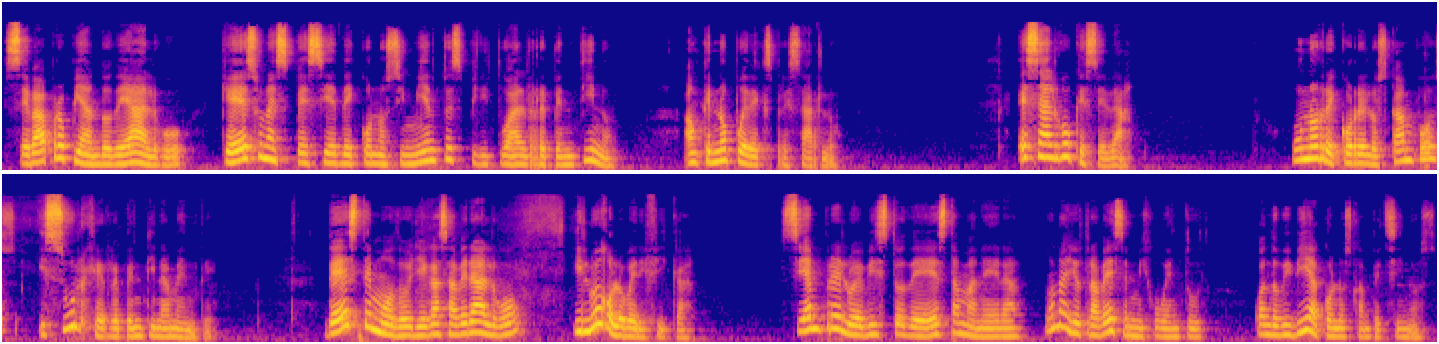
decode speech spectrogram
Se va apropiando de algo que es una especie de conocimiento espiritual repentino, aunque no puede expresarlo. Es algo que se da. Uno recorre los campos y surge repentinamente. De este modo llega a saber algo y luego lo verifica. Siempre lo he visto de esta manera una y otra vez en mi juventud, cuando vivía con los campesinos.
